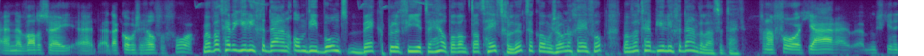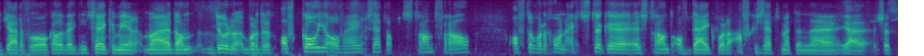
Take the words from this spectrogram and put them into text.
en eh, Waddenzee, eh, daar komen ze heel veel voor. Maar wat hebben jullie gedaan om die bontbekplevier te helpen? Want dat heeft gelukt, daar komen we zo nog even op. Maar wat hebben jullie gedaan de laatste tijd? vanaf vorig jaar, eh, misschien het jaar daarvoor ook al, dat weet ik niet zeker meer. Maar dan worden er of kooien overheen gezet, op het strand vooral. Of er worden gewoon echt stukken strand of dijk worden afgezet met een, ja, soort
